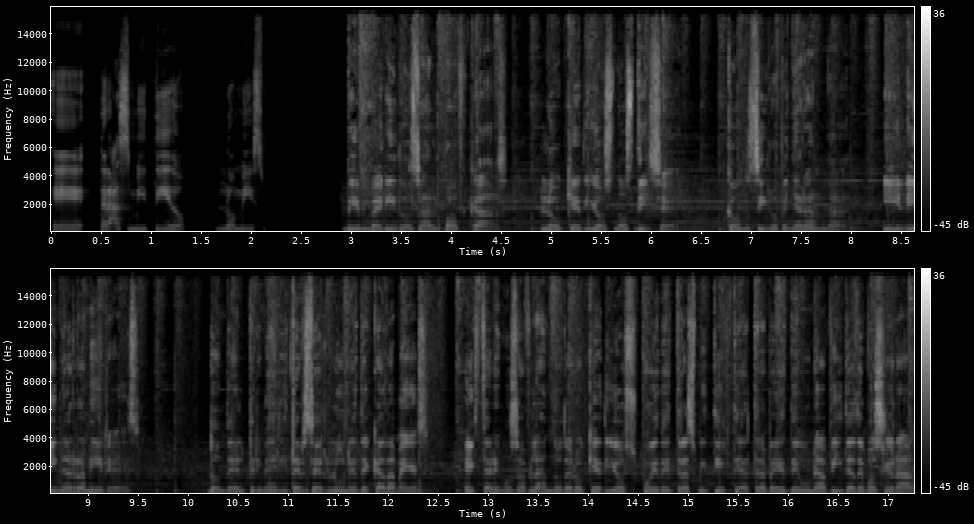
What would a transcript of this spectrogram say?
eh, transmitido lo mismo? Bienvenidos al podcast Lo que Dios nos dice con Ciro Peñaranda y Lina Ramírez, donde el primer y tercer lunes de cada mes estaremos hablando de lo que Dios puede transmitirte a través de una vida devocional.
